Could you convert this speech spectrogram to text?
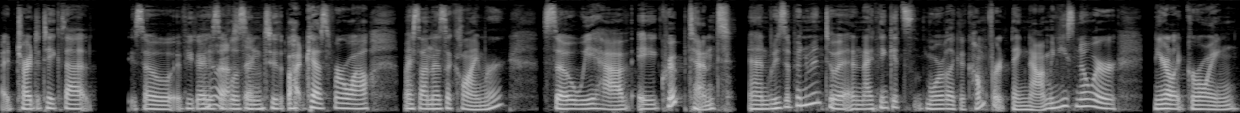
I tried to take that. So if you guys have listened to the podcast for a while, my son is a climber. So we have a crib tent and we zip him into it. And I think it's more of like a comfort thing now. I mean, he's nowhere near like growing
